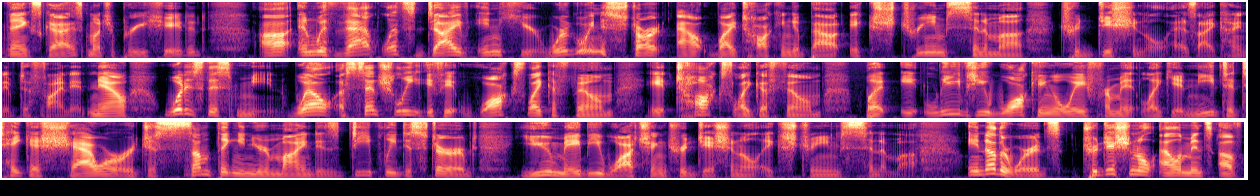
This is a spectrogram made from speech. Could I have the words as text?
Thanks, guys. Much appreciated. Uh, and with that, let's dive in here. We're going to start out by talking about extreme cinema traditional, as I kind of define it. Now, what does this mean? Well, essentially, if it walks like a film, it talks like a film, but it leaves you walking away from it like you need to take a shower or just something in your mind is deeply disturbed, you may be watching traditional extreme cinema. In other words, traditional elements of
